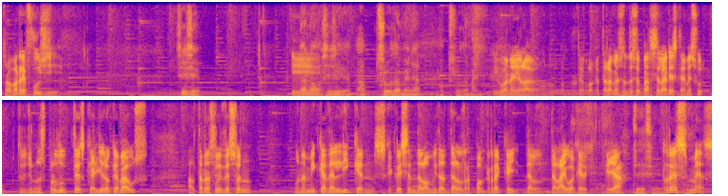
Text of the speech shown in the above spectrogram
trobar refugi. Sí, sí. I, No, no, sí, sí, absolutament, eh? Absolutament. I bueno, i la, el que té la concentració parcel·lària és que a més utilitzen uns productes que allí el que veus, al terra solidesa són una mica de líquens que creixen de la humitat del poc rec que, del, de l'aigua que, que hi ha. Sí, sí. Res més.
